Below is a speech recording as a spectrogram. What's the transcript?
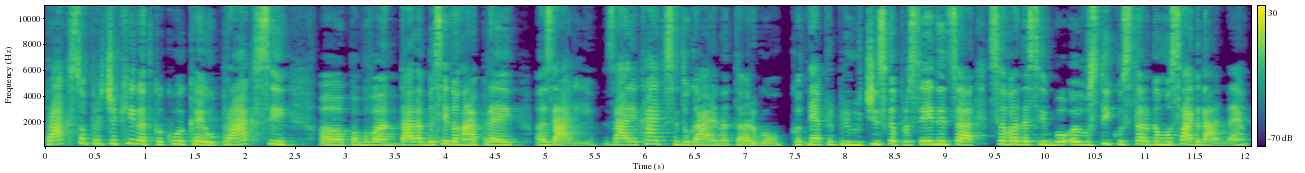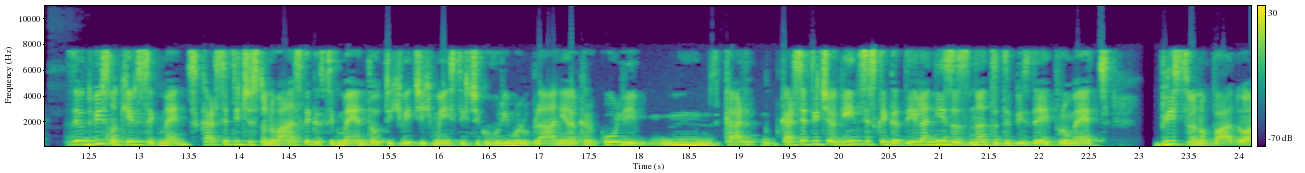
prakso prečekirati, kako je kaj v praksi. Uh, pa bova dala besedo najprej uh, Zari. Zari, kaj se dogaja na trgu? Kot neprepričljivska posrednica, seveda si bo v stiku s trgom vsak dan. Ne? Zdaj, odvisno, kjer segment. Kar se tiče stanovanskega segmenta v teh večjih mestih, če govorimo o Ljubljani ali karkoli, kar, kar se tiče agencijskega dela, ni zaznati, da bi zdaj promet bistveno padlo.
